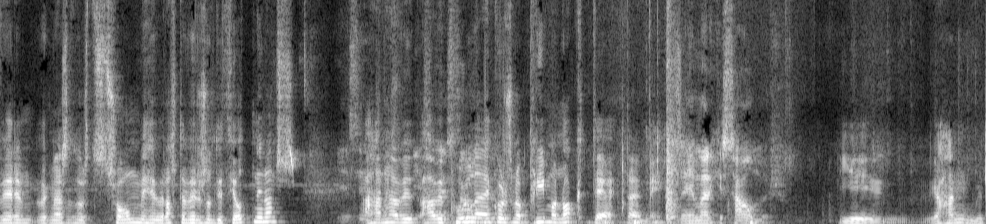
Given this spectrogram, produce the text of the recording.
verið vegna þess að þú veist, Sómi hefur alltaf verið svolítið þjóttnin hans að hann hafi, hafi púlað eitthvað svona prima nokte dæmi Segir maður ekki sámur ég, já, hann vil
